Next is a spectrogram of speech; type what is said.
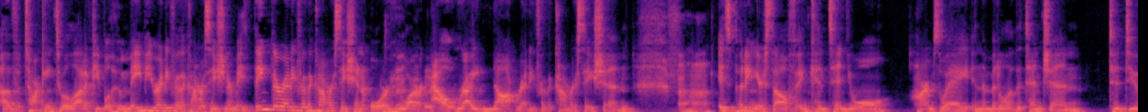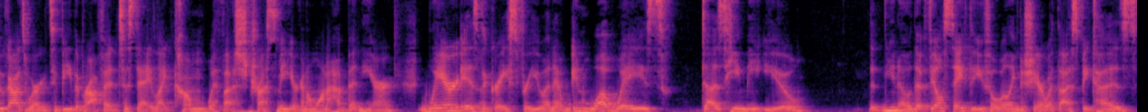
of talking to a lot of people who may be ready for the conversation or may think they're ready for the conversation or who are outright not ready for the conversation uh-huh. is putting yourself in continual harm's way in the middle of the tension to do God's work, to be the prophet, to say, like, come with us. Mm-hmm. Trust me, you're going to want to have been here. Where is yeah. the grace for you in it? In what ways does he meet you you know that feel safe that you feel willing to share with us? Because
